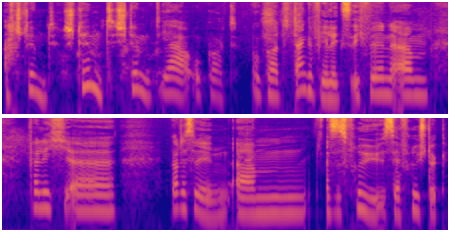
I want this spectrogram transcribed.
Ach, stimmt, stimmt, stimmt. Ja, oh Gott, oh Gott. Danke, Felix. Ich bin ähm, völlig äh, Gottes Willen. Ähm, es ist früh, ist ja Frühstück.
